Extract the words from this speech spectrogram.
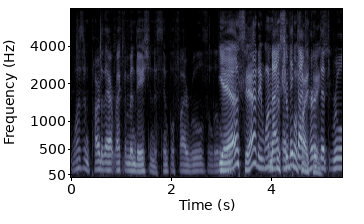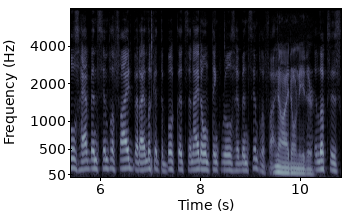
Wasn't part of that recommendation to simplify rules a little? bit? Yes, yeah, they wanted And I, to I think I've heard things. that rules have been simplified, but I look at the booklets and I don't think rules have been simplified. No, I don't either. It looks as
